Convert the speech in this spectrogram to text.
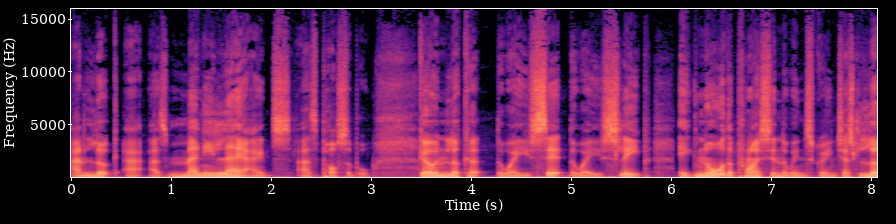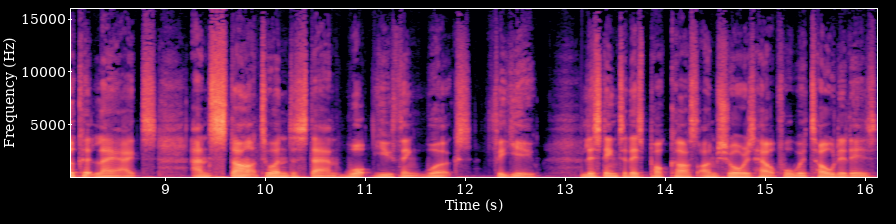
and look at as many layouts as possible. Go and look at the way you sit, the way you sleep. Ignore the price in the windscreen. Just look at layouts and start to understand what you think works for you Listening to this podcast, I'm sure, is helpful. We're told it is.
